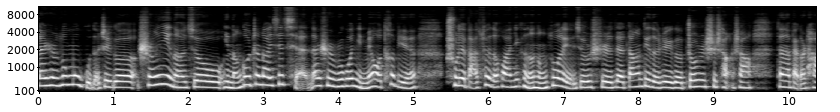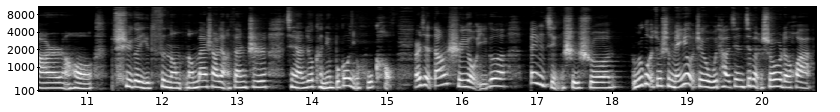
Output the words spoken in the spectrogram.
但是做木鼓的这个生意呢，就你能够挣到一些钱，但是如果你没有特别出类拔萃的话，你可能能做的也就是在当地的这个周日市场上在那摆个摊儿，然后去个一次能能卖上两三只，显然就肯定不够你糊口。而且当时有一个背景是说，如果就是没有这个无条件基本收入的话，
